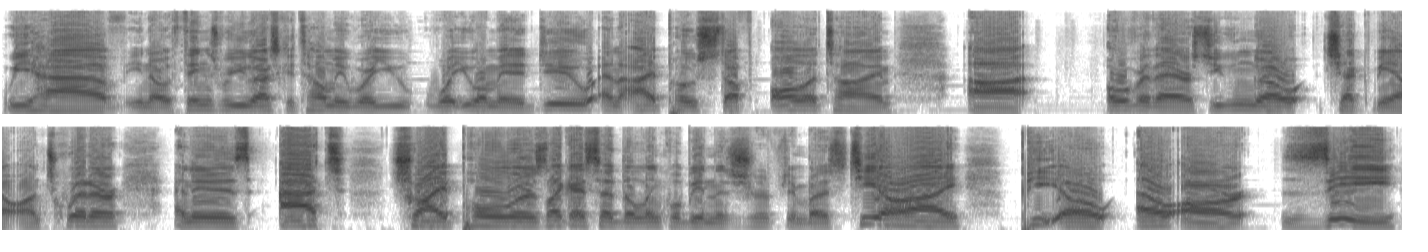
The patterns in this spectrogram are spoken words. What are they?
we have, you know, things where you guys can tell me where you what you want me to do, and I post stuff all the time. Uh, over there. So you can go check me out on Twitter, and it is at Tripolarz. Like I said, the link will be in the description, but it's T R I P O L R Z.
